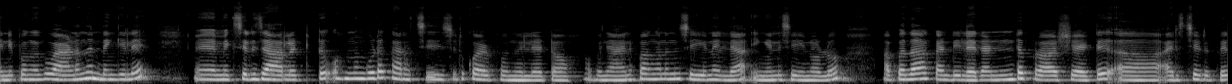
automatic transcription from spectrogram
ഇനിയിപ്പോൾ നിങ്ങൾക്ക് വേണമെന്നുണ്ടെങ്കിൽ മിക്സിയുടെ ജാറിലിട്ടിട്ട് ഒന്നും കൂടെ കറച്ച് വെച്ചിട്ട് കുഴപ്പമൊന്നുമില്ല കേട്ടോ. അപ്പോൾ ഞാനിപ്പോൾ അങ്ങനെയൊന്നും ചെയ്യണില്ല ഇങ്ങനെ ചെയ്യണുള്ളൂ. അപ്പോൾ ഇതാ കണ്ടില്ലേ രണ്ട് പ്രാവശ്യമായിട്ട് അരിച്ചെടുത്ത്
